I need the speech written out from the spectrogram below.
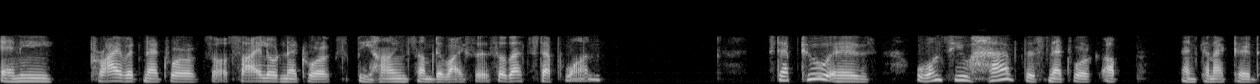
any private networks or siloed networks behind some devices. So that's step one. Step two is once you have this network up and connected,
